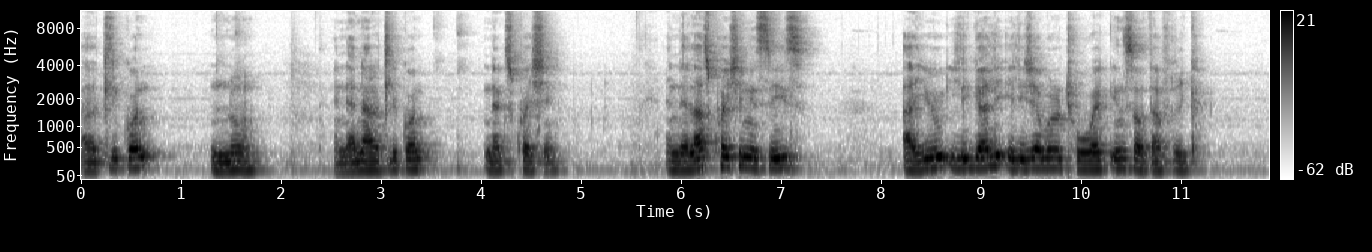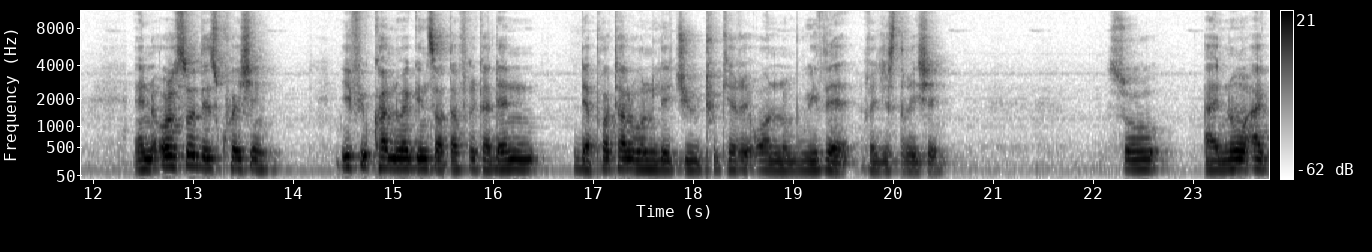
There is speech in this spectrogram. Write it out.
I'll click on no and then I'll click on next question. And the last question it says, are you legally eligible to work in South Africa? And also this question, if you can't work in South Africa, then the portal won't let you to carry on with the registration. So I know I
